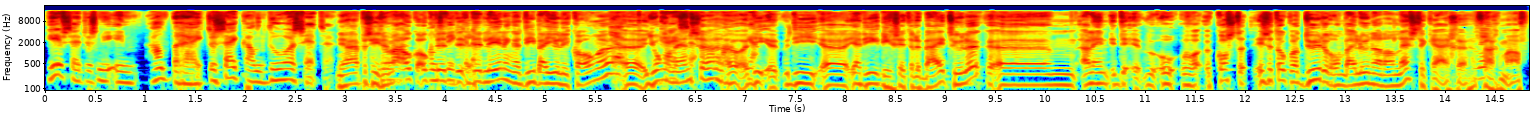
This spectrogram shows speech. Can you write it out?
heeft zij dus nu in handbereik. Dus zij kan doorzetten. Ja, precies. Door Maar ook, ook de, de, leerlingen die bij jullie komen, Ja, eh, jonge mensen, allemaal, eh, die, die, eh, ja, die, die zitten erbij, tuurlijk. Ehm, alleen, de- kost het, is het ook wat duurder om bij Luna dan les te krijgen? Nee. Vraag ik me af.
